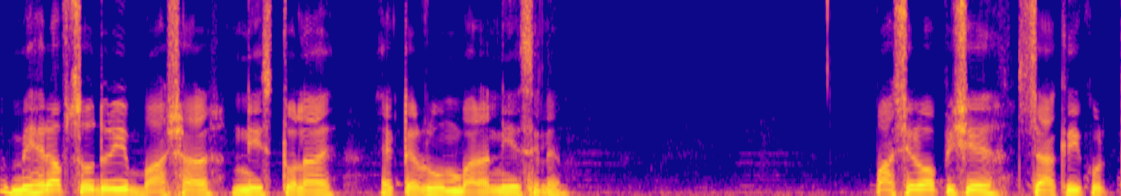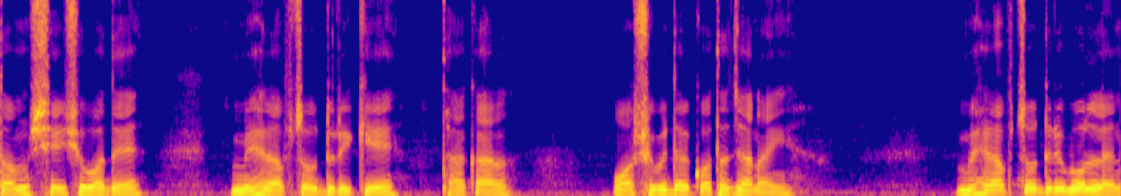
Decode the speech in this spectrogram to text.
মেহরাব চৌধুরী বাসার নিচতলায় একটা রুম ভাড়া নিয়েছিলেন। পাশের অফিসে চাকরি করতাম সেই সুবাদে মেহরাব চৌধুরীকে থাকার অসুবিধার কথা জানাই। মেহরাব চৌধুরী বললেন,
